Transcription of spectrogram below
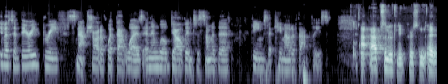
give us a very brief snapshot of what that was, and then we'll delve into some of the themes that came out of that, please? Absolutely, Kirsten. Uh,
